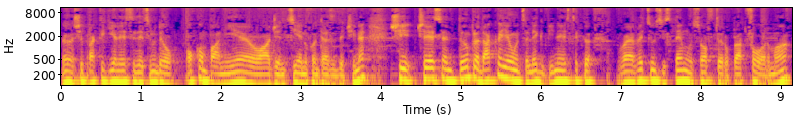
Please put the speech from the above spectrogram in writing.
Uh, și practic el este deținut de o, o companie, o agenție, nu contează de cine și ce se întâmplă, dacă eu înțeleg bine, este că voi aveți un sistem, un software, o platformă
